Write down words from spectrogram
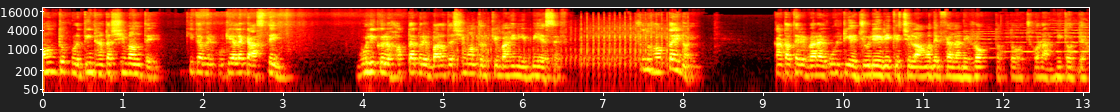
অনন্তপুর দিনহাটা সীমান্তে কিতাবের কুটি এলাকায় আসতেই গুলি করে হত্যা করে ভারতের সীমান্তরক্ষী বাহিনী বিএসএফ। শুধু হত্যাই নয় কাঁটাতের বেড়ায় উল্টিয়ে ঝুলিয়ে রেখেছিল আমাদের ফেলানির রক্তাক্ত ঝোড়া মৃতদেহ।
